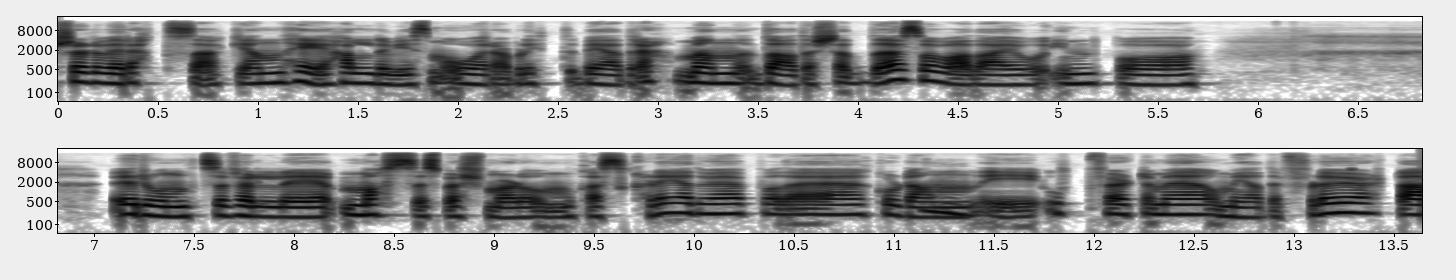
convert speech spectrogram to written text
sjølve selve rettssaken har heldigvis med åra blitt bedre. Men da det skjedde, så var de jo inn på rundt selvfølgelig masse spørsmål om hvilket klær du har på deg, hvordan Mm. jeg oppførte meg, om jeg hadde flørta,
